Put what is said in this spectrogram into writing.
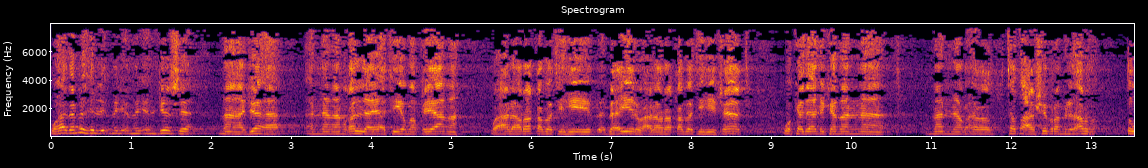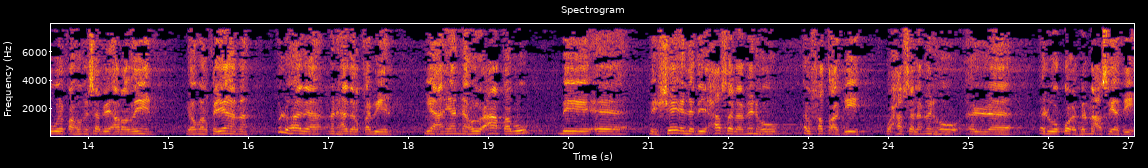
وهذا مثل من جنس ما جاء أن من غل يأتي يوم القيامة وعلى رقبته بعير وعلى رقبته شاة وكذلك من من اقتطع شبرا من الأرض طوقه من سبع أراضين يوم القيامة. كل هذا من هذا القبيل. يعني أنه يعاقب بالشيء الذي حصل منه الخطأ فيه وحصل منه الوقوع في المعصية فيه.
